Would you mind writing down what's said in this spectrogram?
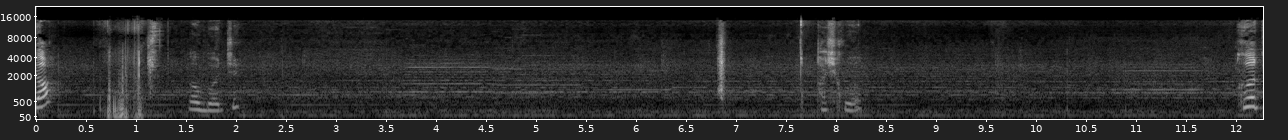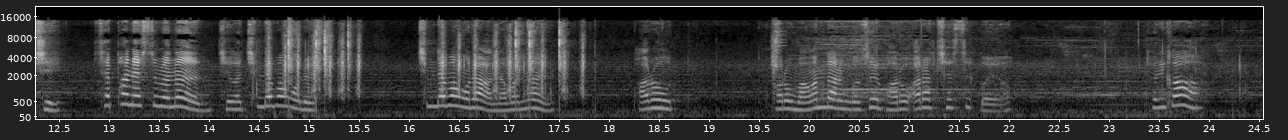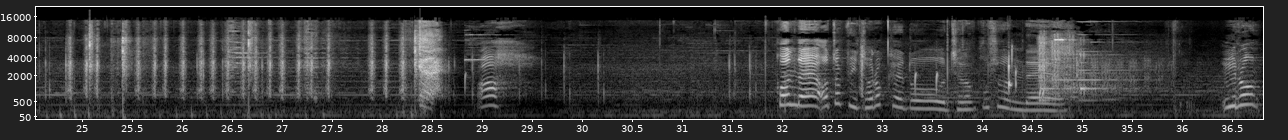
야? 이거 뭐였지? 가시고요. 그렇지. 세 판 했으면은 제가 침대방어를 침대방어를 안 하면은 바로 바로 망한다는 것을 바로 알아챘을 거예요. 저리 가. 아. 근데 어차피 저렇게 해도 제가 부수는데 이런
